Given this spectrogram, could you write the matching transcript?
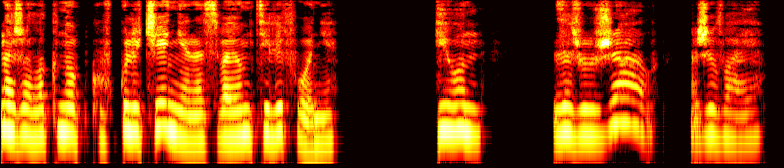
нажала кнопку включения на своем телефоне, и он зажужжал, оживая.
